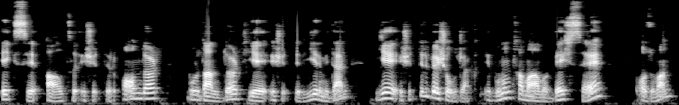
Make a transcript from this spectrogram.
eksi 6 eşittir 14. Buradan 4y eşittir 20'den y eşittir 5 olacak. E bunun tamamı 5 ise o zaman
